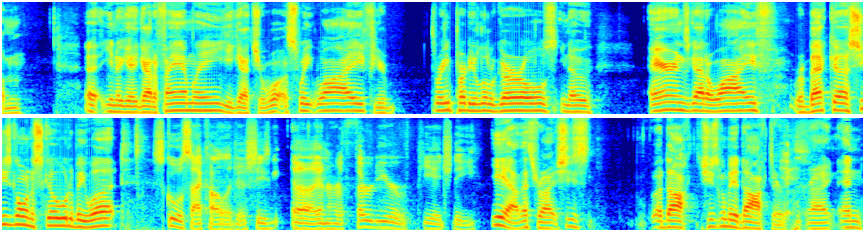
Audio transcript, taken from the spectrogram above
um, uh, you know you got a family, you got your wa- sweet wife, your three pretty little girls. You know, Aaron's got a wife, Rebecca. She's going to school to be what? School psychologist. She's uh, in her third year of PhD. Yeah, that's right. She's a doc. She's going to be a doctor, Yes. right? And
